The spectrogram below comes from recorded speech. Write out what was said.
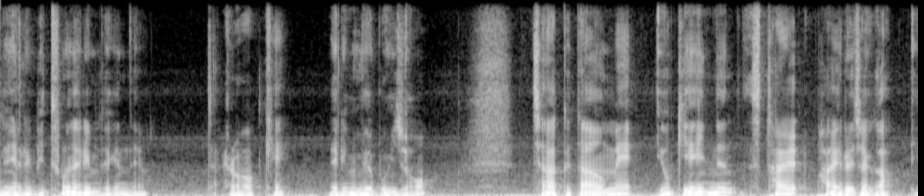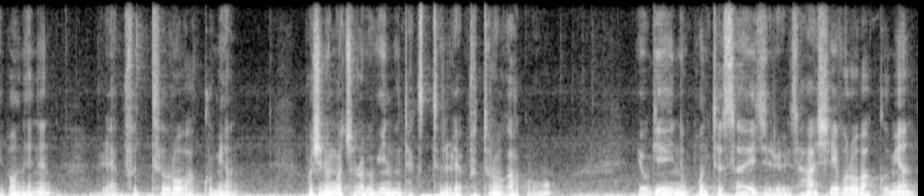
네, 얘를 밑으로 내리면 되겠네요. 자, 이렇게 내리면 위에 보이죠? 자, 그 다음에 여기에 있는 스타일 파일을 제가 이번에는 left로 바꾸면 보시는 것처럼 여기 있는 텍스트는 left로 가고 여기에 있는 폰트 사이즈를 40으로 바꾸면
